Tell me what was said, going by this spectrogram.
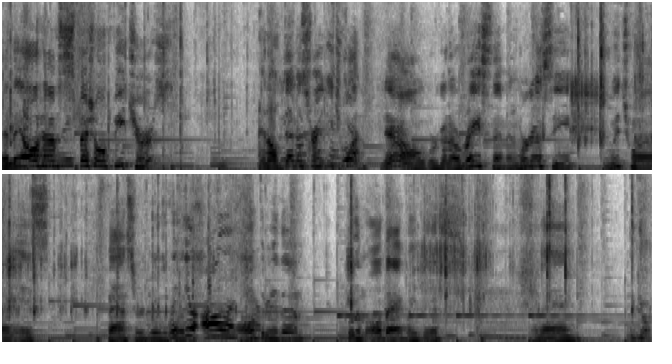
And they all have special features. And I'll demonstrate each one. Now we're gonna race them and we're gonna see which one is faster. Goes We do all of All them. three of them. Pull them all back like this. And then go.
